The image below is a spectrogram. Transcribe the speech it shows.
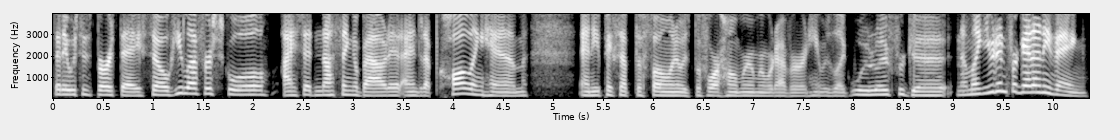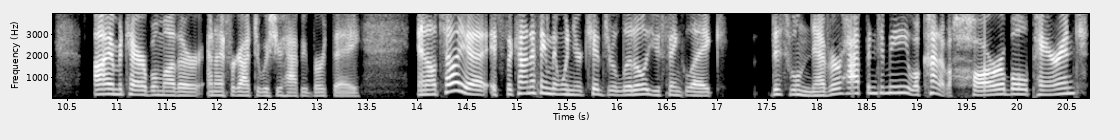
that it was his birthday. So he left for school. I said nothing about it. I ended up calling him and he picks up the phone. It was before homeroom or whatever. And he was like, What did I forget? And I'm like, You didn't forget anything. I am a terrible mother and I forgot to wish you happy birthday. And I'll tell you, it's the kind of thing that when your kids are little, you think like, this will never happen to me. What kind of horrible parent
